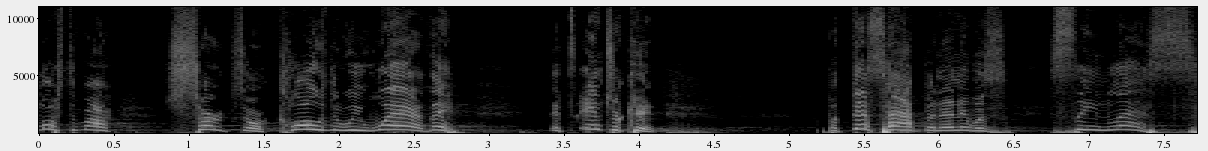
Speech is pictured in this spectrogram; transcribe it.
most of our shirts or clothes that we wear, they it's intricate. But this happened and it was seamless.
